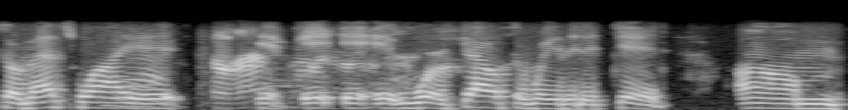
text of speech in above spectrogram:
so that's why it, it it it it worked out the way that it did. Um,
